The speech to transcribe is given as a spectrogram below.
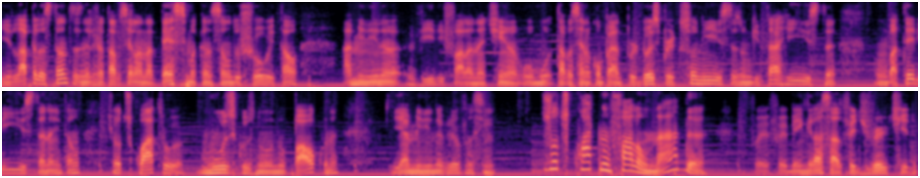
e lá pelas tantas, né, ele já estava sei lá na décima canção do show e tal a menina vira e fala, né? Tinha, estava sendo acompanhado por dois percussionistas, um guitarrista, um baterista, né? Então tinha outros quatro músicos no, no palco, né? E a menina virou e falou assim: Os outros quatro não falam nada? Foi, foi bem engraçado, foi divertido.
